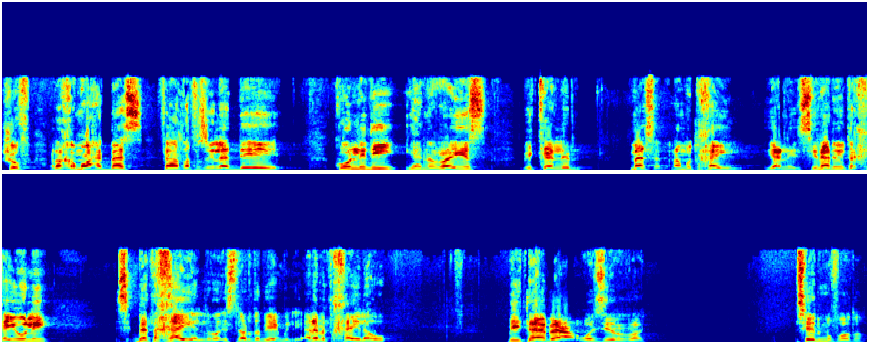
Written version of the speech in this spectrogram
شوف رقم واحد بس فيها تفاصيل قد إيه. كل دي يعني الرئيس بيتكلم مثلا أنا متخيل يعني سيناريو تخيلي بتخيل الرئيس النهارده بيعمل إيه. أنا بتخيل أهو. بيتابع وزير الري سيد المفاوضات.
